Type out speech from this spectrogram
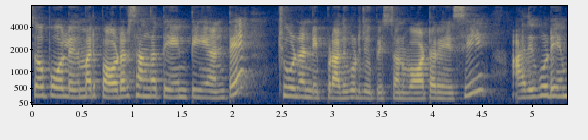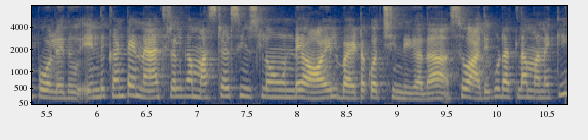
సో పోలేదు. మరి పౌడర్ సంగతి ఏంటి అంటే చూడండి ఇప్పుడు అది కూడా చూపిస్తాను వాటర్ వేసి. అది కూడా ఏం పోలేదు. ఎందుకంటే న్యాచురల్గా మస్టర్డ్ సీడ్స్లో ఉండే ఆయిల్ బయటకు వచ్చింది కదా సో అది కూడా అట్లా మనకి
